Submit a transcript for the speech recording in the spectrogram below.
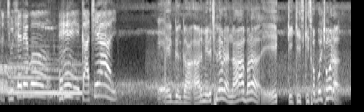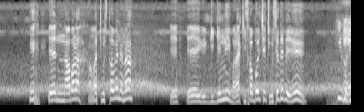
তো চুষে দেবো হে কাছে আয় এ গ- গা- আর মেরেছে না বাড়া এ কি কি- কি সব বলছো মারা এ না বাড়া আমার চুষতে হবে না না এ গিন্নি বাড়া কি সব বলছে? চুষে দেবে হ্যাঁ হে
